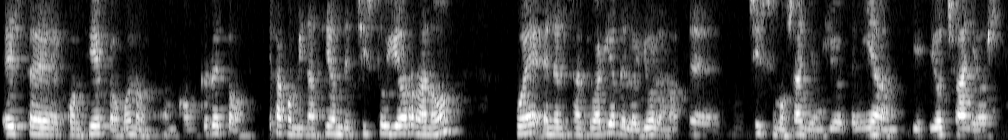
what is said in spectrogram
este concierto, bueno, en concreto, esta combinación de chisto y órgano, fue en el santuario de Loyola, hace muchísimos años. Yo tenía 18 años.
